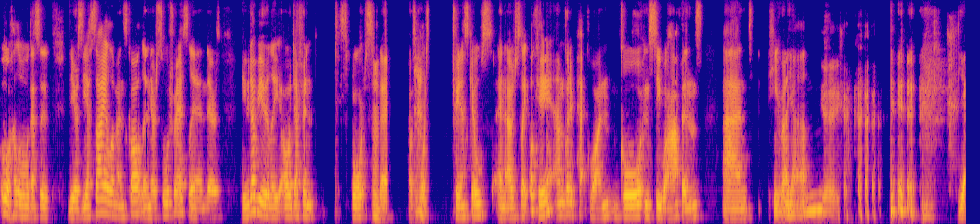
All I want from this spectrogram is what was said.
oh, hello, this is there's the Asylum in Scotland, there's Social Wrestling, there's PWW, like all different sports, Hmm. uh, not sports, training skills. And I was just like, okay, I'm going to pick one, go and see what happens. And here I am. Yay. yeah,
